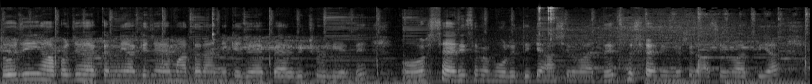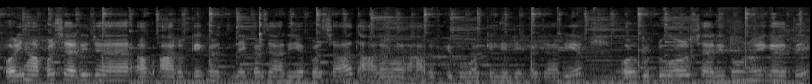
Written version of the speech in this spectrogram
तो जी, यहाँ पर जो है कन्या के जो है, माता रानी के जो है पैर भी छू लिए थे और शहरी से मैं बोल रही थी कि आशीर्वाद दे तो शहरी ने फिर आशीर्वाद दिया। और यहाँ पर शहरी जो है, अब आरव के घर लेकर जा रही है प्रसाद, आरव और आरव की बुआ के लिए लेकर जा रही है। और गुड्डू और शहरी दोनों ही गए थे।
